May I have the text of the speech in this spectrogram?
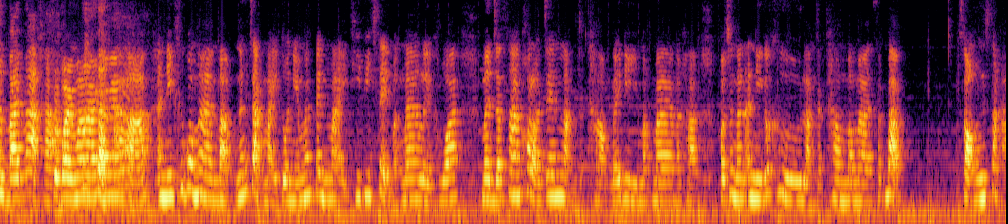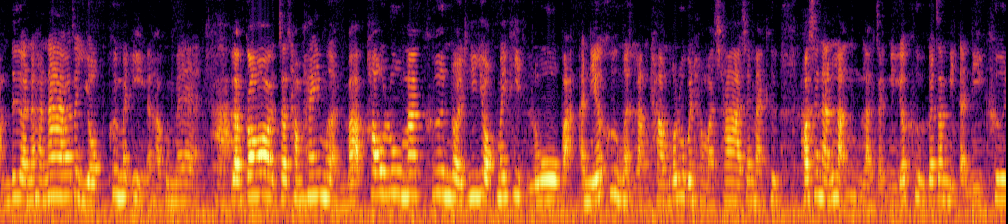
สบายมากค่ะ สบายมากใช่ไหมคะ อันนี้คือประมาณแบบเนื่องจากไหมตัวนี้มันเป็นไหมที่พิเศษมากๆเลยเพราะว่ามันจะสร้างคอลลาเจนหลังจากทำได้ดีมากๆนะคะ เพราะฉะนั้นอันนี้ก็คือหลังจากทำประมาณสักแบบ สองถึงสามเดือนนะคะ หน้าก็จะยกขึ้นมาอีกนะคะ คุณแม่ ค่ะ แล้วก็จะทำให้เหมือนแบบเข้ารูปมากขึ้นโดยที่ยกไม่ผิดรูปอะ อันนี้ก็คือเหมือนหลังทำก็ดูเป็นธรรมชาติใช่ไหมคือ เพราะฉะนั้นหลังหลังจากนี้ก็คือก็จะมีแต่ดีขึ้น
